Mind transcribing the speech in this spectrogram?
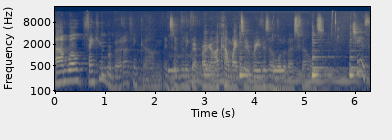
Um, well, thank you, Roberta. I think um, it's a really great program. I can't wait to revisit a lot of those films. Cheers.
